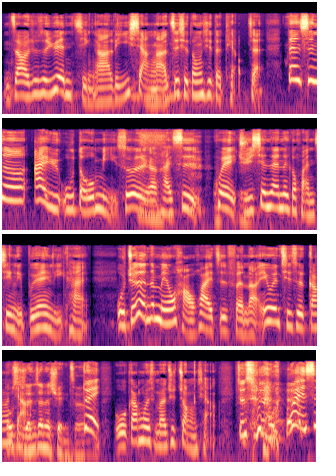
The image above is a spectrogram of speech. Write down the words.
你知道就是愿景啊、理想啊这些东西的挑战。但是呢，碍于五斗米，所有的人还是会局限在那个环境里，不愿意离开。我觉得那没有好坏之分啊，因为其实刚刚讲人生的选择。对我刚为什么要去撞墙？就是我 我也是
